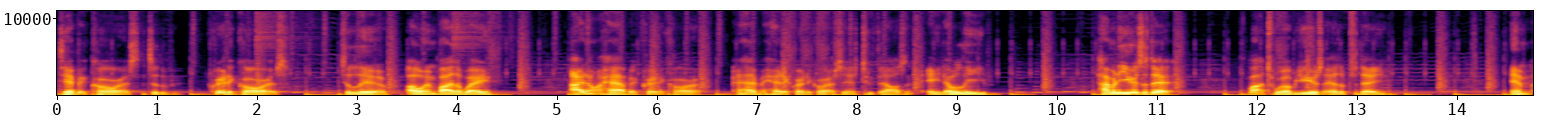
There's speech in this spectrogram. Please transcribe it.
debit cards instead of credit cards to live. Oh, and by the way, I don't have a credit card. I haven't had a credit card since 2008, I believe. How many years is that? About 12 years as of today. And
